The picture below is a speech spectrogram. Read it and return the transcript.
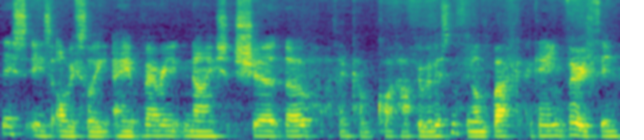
this is obviously a very nice shirt though. I think I'm quite happy with this. Nothing on the back. Again, very thin.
